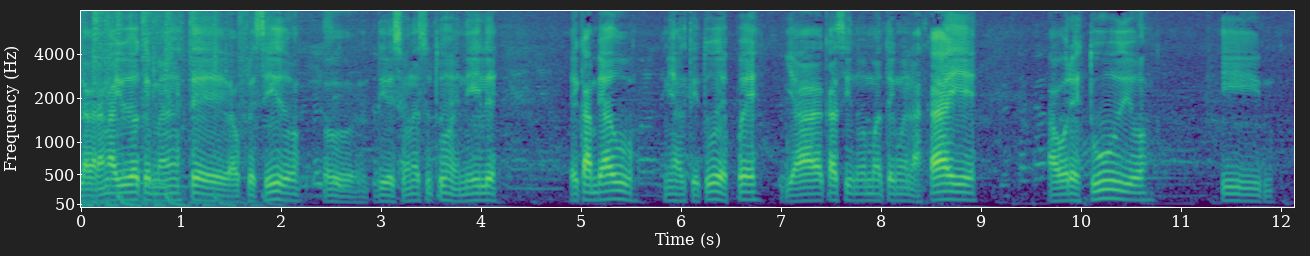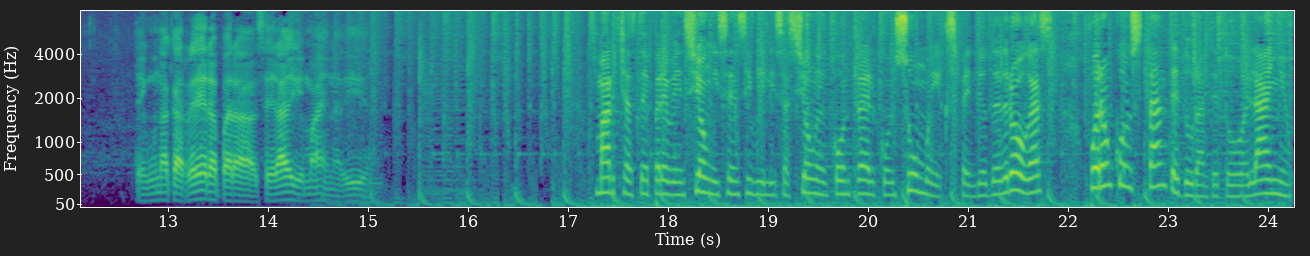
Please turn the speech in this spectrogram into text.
La gran ayuda que me han este, ofrecido, Dirección de Asuntos Juveniles, he cambiado mis actitudes, pues ya casi no me mantengo en las calles, ahora estudio y tengo una carrera para ser alguien más en la vida. Marchas de prevención y sensibilización en contra del consumo y expendio de drogas fueron constantes durante todo el año.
